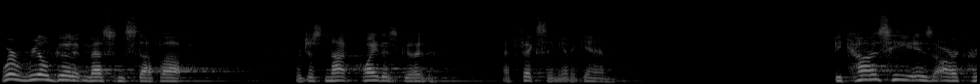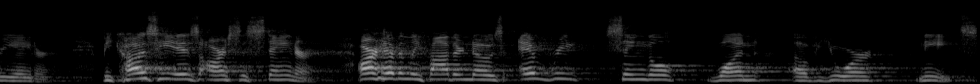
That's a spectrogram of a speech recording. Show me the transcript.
We're real good at messing stuff up. We're just not quite as good at fixing it again. Because He is our Creator, because He is our sustainer, our Heavenly Father knows every single one of your needs.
